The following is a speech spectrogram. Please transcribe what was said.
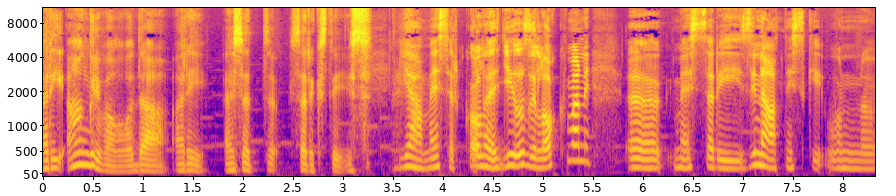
arī angļu valodā arī esat sarakstījis? Jā, mēs ar kolēģi Ilzi Lokmani, eh, mēs arī zinātniski un eh,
